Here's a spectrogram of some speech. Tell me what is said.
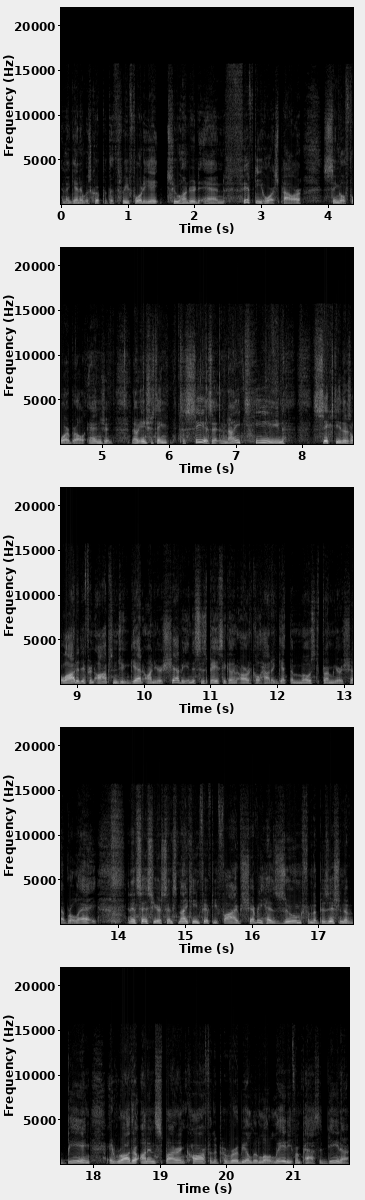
And again, it was equipped with a 348 250 horsepower single four barrel engine. Now, interesting to see is that in 1960, there's a lot of different options you can get on your Chevy. And this is basically an article how to get the most from your Chevrolet. And it says here, since 1955, Chevy has zoomed from the position of being a rather uninspiring car for the proverbial little old lady from Pasadena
